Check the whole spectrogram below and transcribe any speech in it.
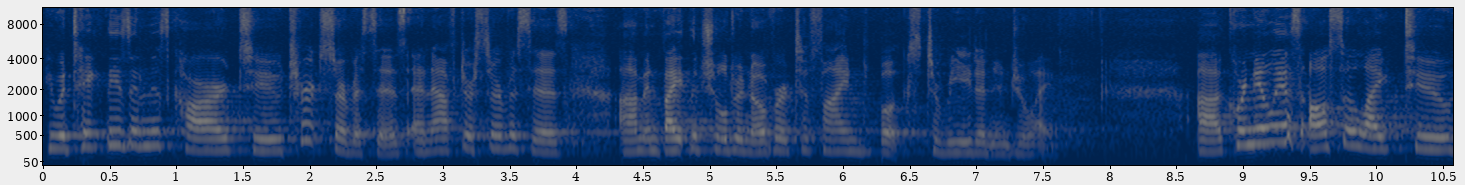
He would take these in his car to church services, and after services, um, invite the children over to find books to read and enjoy. Uh, Cornelius also liked to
